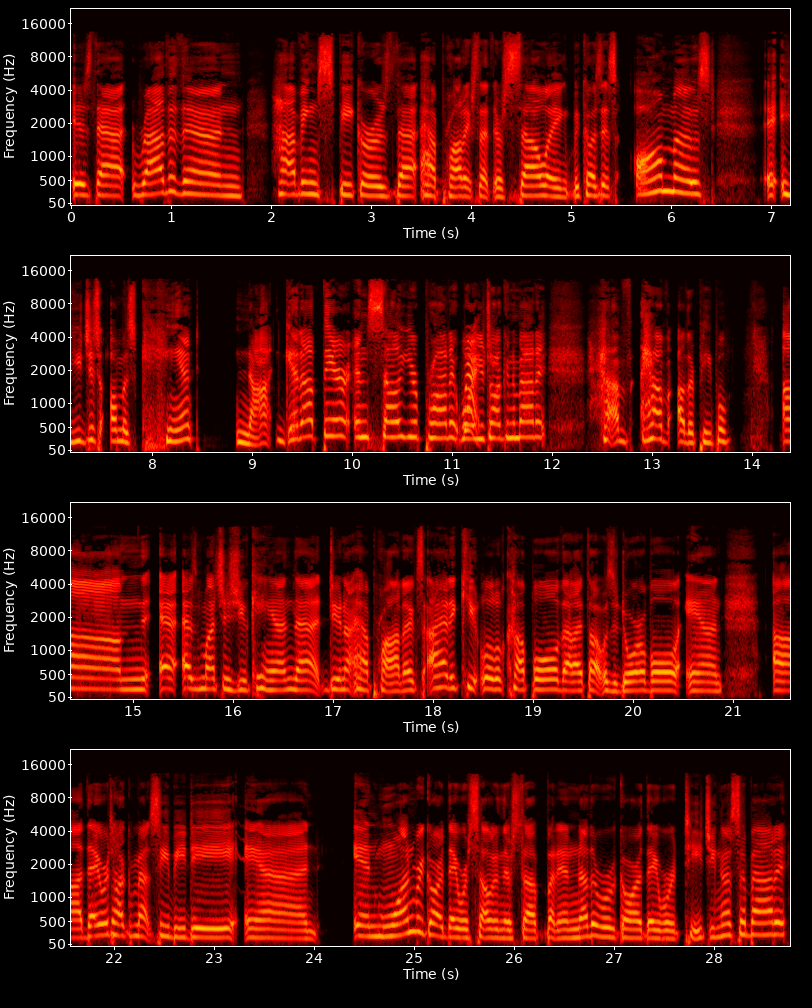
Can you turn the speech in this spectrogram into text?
is that rather than having speakers that have products that they're selling, because it's almost you just almost can't not get up there and sell your product while Right. you're talking about it. Have have other people um a- as much as you can that do not have products. I had a cute little couple that I thought was adorable and uh they were talking about CBD and in one regard they were selling their stuff but in another regard they were teaching us about it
